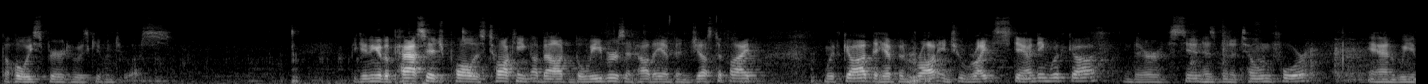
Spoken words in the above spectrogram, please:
the Holy Spirit who is given to us. Beginning of the passage, Paul is talking about believers and how they have been justified with God. They have been brought into right standing with God. Their sin has been atoned for. And we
